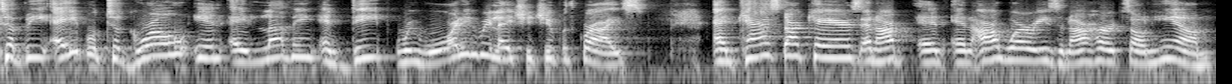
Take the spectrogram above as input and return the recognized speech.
to be able to grow in a loving and deep, rewarding relationship with Christ and cast our cares and our and, and our worries and our hurts on him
